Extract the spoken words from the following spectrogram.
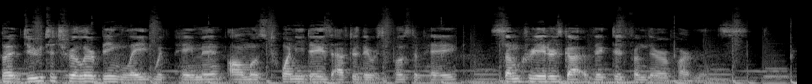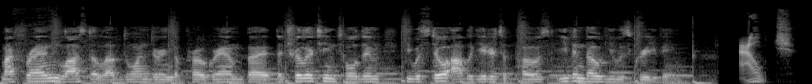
but due to Triller being late with payment almost 20 days after they were supposed to pay, some creators got evicted from their apartments. My friend lost a loved one during the program, but the Triller team told him he was still obligated to post even though he was grieving. Ouch.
